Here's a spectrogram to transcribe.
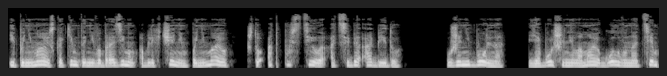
И понимаю, с каким-то невообразимым облегчением понимаю, что отпустила от себя обиду. Уже не больно, я больше не ломаю голову над тем,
